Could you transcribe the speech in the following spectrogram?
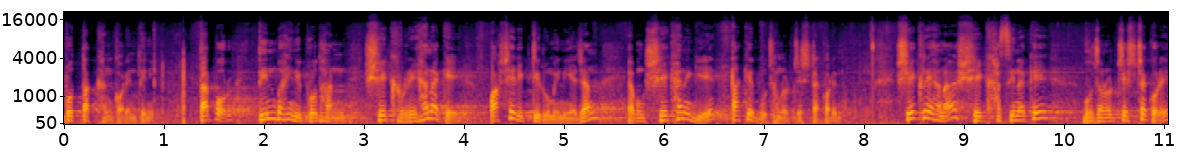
প্রত্যাখ্যান করেন তিনি। তারপর তিন বাহিনী প্রধান শেখ রেহানাকে পাশের একটি রুমে নিয়ে যান এবং সেখানে গিয়ে তাকে বোঝানোর চেষ্টা করেন। শেখ রেহানা শেখ হাসিনাকে বোঝানোর চেষ্টা করে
